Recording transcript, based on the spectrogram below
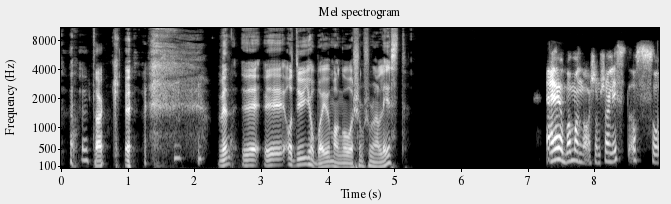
Takk. Men, eh, eh, og du jobba jo mange år som journalist? Jeg jobba mange år som journalist, og så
